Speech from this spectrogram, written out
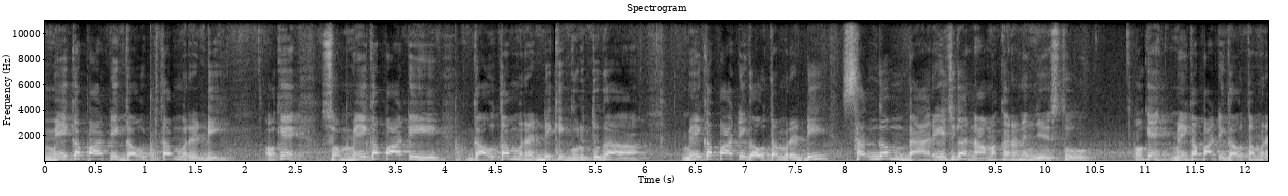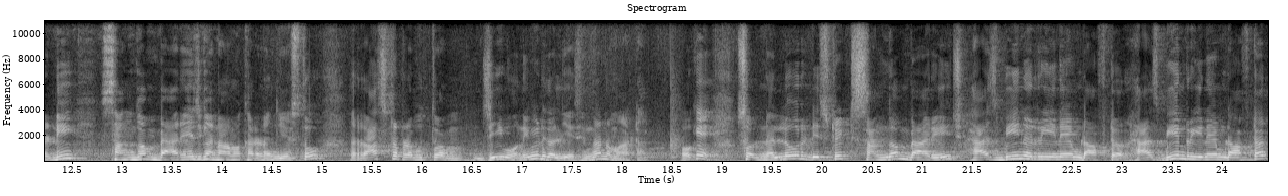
మేకపాటి గౌతమ్ రెడ్డి ఓకే సో మేకపాటి గౌతమ్ రెడ్డికి గుర్తుగా మేకపాటి గౌతమ్ రెడ్డి సంఘం బ్యారేజ్గా నామకరణం చేస్తూ ఓకే మేకపాటి గౌతమ్ రెడ్డి సంఘం బ్యారేజ్గా నామకరణం చేస్తూ రాష్ట్ర ప్రభుత్వం జీవోని విడుదల చేసిందన్నమాట. Okay so Nellore district Sangam barrage has been renamed after has been renamed after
